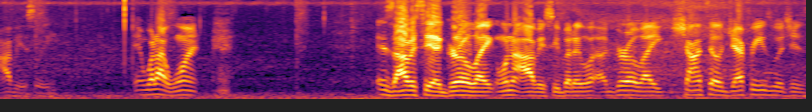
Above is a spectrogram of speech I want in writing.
obviously. And what I want is obviously a girl like well not obviously but a, a girl like Chantel Jeffries which is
